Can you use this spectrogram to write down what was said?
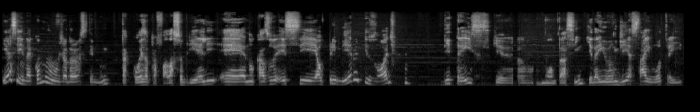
E assim, né? Como o Jodorowsky tem muita coisa pra falar sobre ele, é, no caso, esse é o primeiro episódio de três que eu vou montar assim, que daí um dia sai outro aí,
